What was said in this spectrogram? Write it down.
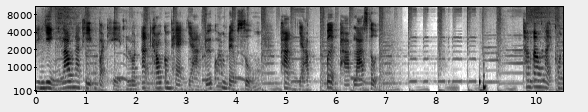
หญิงหญิงเล่านาทีอุบัติเหตุรถอัดเข้ากำแพงยางด้วยความเร็วสูง พังยับ เปิดภาพล่าสุดทำเอาหลายคน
